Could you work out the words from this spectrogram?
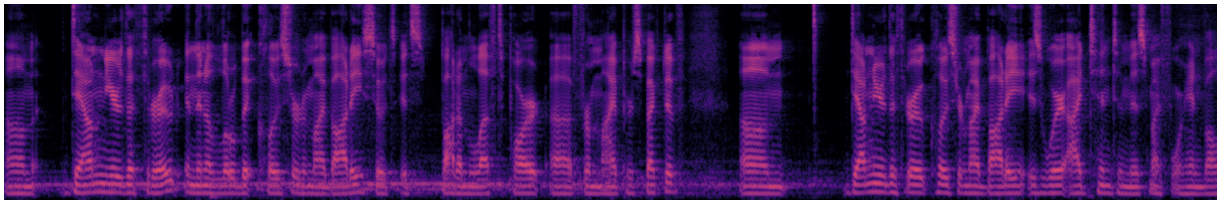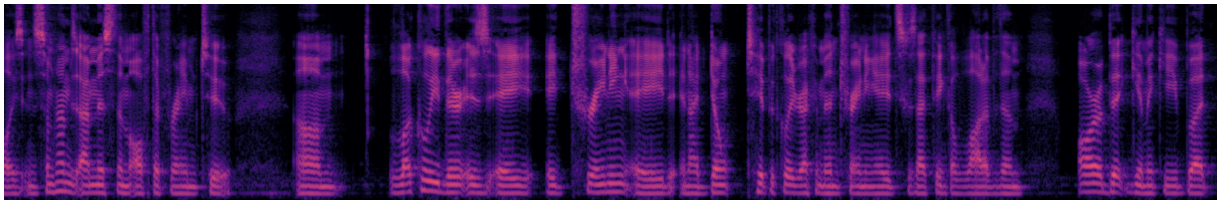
um, down near the throat and then a little bit closer to my body. So it's, it's bottom left part uh, from my perspective. Um, down near the throat, closer to my body, is where I tend to miss my forehand volleys. And sometimes I miss them off the frame too. Um, luckily, there is a, a training aid, and I don't typically recommend training aids because I think a lot of them are a bit gimmicky, but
